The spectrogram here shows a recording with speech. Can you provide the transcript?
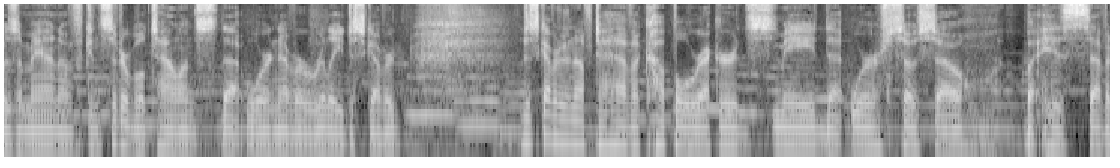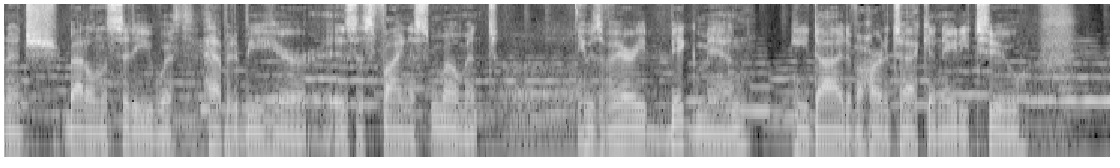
was a man of considerable talents that were never really discovered. Discovered enough to have a couple records made that were so so, but his 7 inch Battle in the City with Happy to Be Here is his finest moment. He was a very big man. He died of a heart attack in 82.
